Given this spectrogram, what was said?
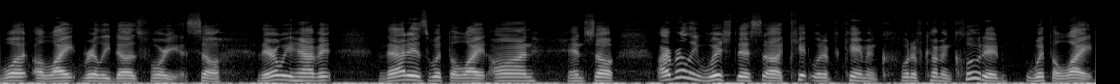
what a light really does for you. So there we have it. That is with the light on And so I really wish this uh, kit would have came in, would have come included with a light.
